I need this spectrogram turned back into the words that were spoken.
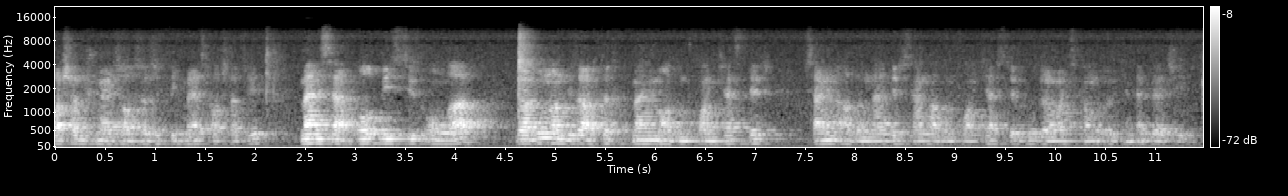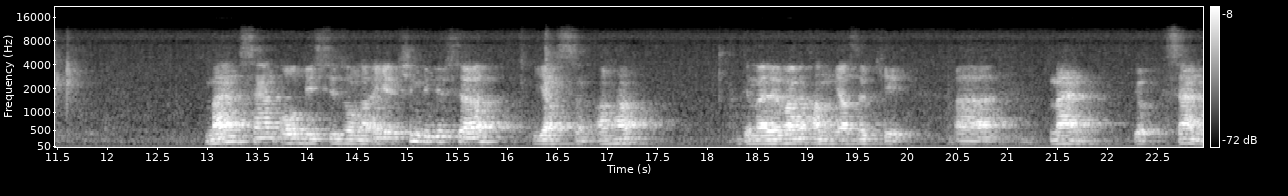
başa düşməyə çalışacağıq, bilməyə çalışacağıq. Mən, sən, o, biz, siz, onlar və bununla biz artıq mənim adım falan kəsdir, sənin adın nədir, sənin adın falan kəsdir, bu qrammatikanı öyrənə biləcəyik. Mən, sən, o, biz, siz, onlar. Əgər kim bilirsə, yazsın. Aha. Deməli, Rəvanə xanım yazır ki, ə, mən, yox, sən,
